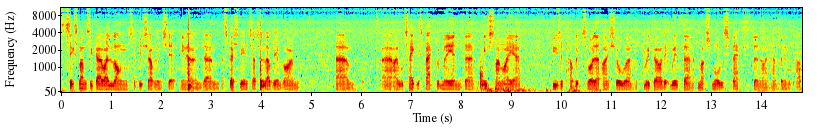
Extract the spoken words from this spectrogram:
six months ago, I longed to be shoveling shit, you know, and um, especially in such a lovely environment. Um, uh, I will take this back with me, and uh, each time I uh, use a public toilet, I shall uh, regard it with uh, much more respect than I have done in the past.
